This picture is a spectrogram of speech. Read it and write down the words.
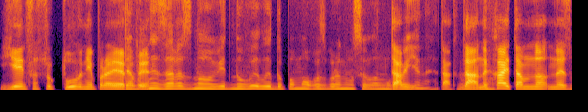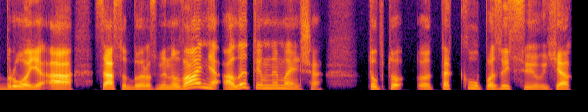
є інфраструктурні Та вони зараз знову відновили допомогу Збройним силам Так, України. Так, да, нехай там не зброя, а засоби розмінування, але тим не менше. Тобто е, таку позицію, як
